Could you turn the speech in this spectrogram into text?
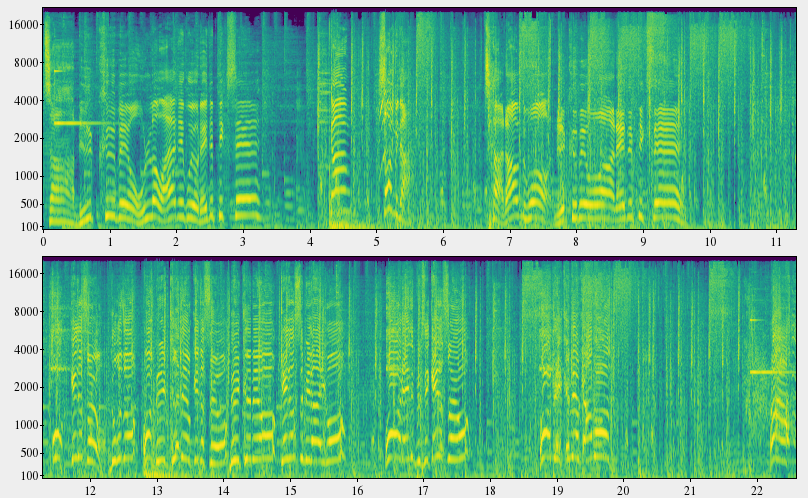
자 밀크베어 올라와야 되고요. 레드픽셀 깡 싸웁니다. 자 라운드 원 밀크베어와 레드픽셀 어 깨졌어요. 누구죠? 어 밀크베어 깨졌어요. 밀크베어 깨졌습니다 이거. 어 레드픽셀 깨졌어요. 어 밀크베어 갑옷 아!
